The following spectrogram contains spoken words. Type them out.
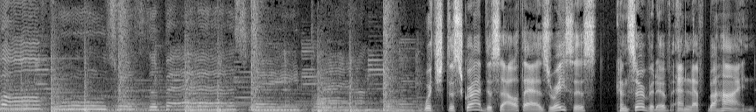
The devil fools with the best laid plan. which described the South as racist, conservative, and left behind.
